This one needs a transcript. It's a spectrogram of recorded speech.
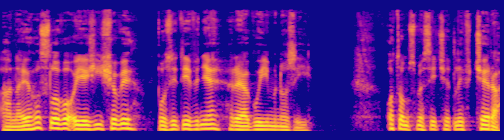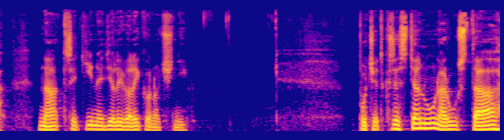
A na jeho slovo o Ježíšovi pozitivně reagují mnozí. O tom jsme si četli včera na třetí neděli velikonoční. Počet křesťanů narůstá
